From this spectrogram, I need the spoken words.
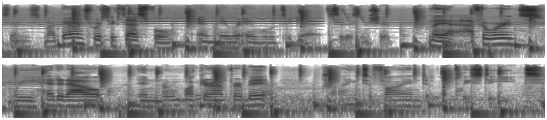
since my parents were successful and they were able to get citizenship. But yeah, afterwards we headed out and walked around for a bit, trying to find a place to eat.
